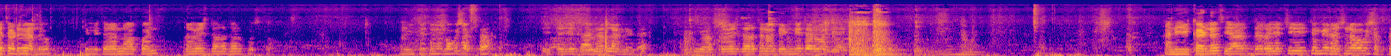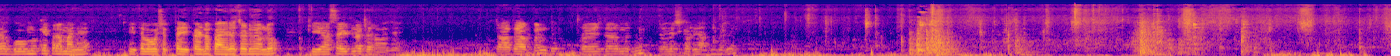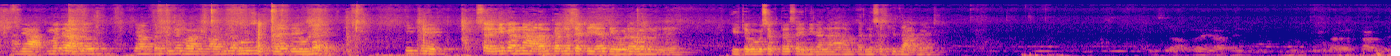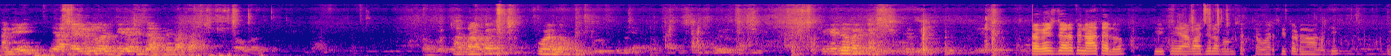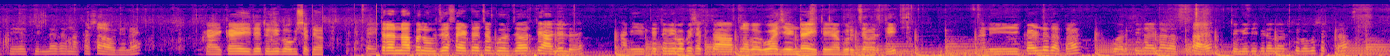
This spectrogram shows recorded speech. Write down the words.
पायऱ्या चढून आलो की मित्रांनो आपण प्रवेशद्वाराजवळ पोचतो. तर इथे तुम्ही बघू शकता इथे जे बॅनर लागलेलं आहे या प्रवेशद्वाराचं नाव दिंडी दरवाजा आहे. आणि इकडनंच या दरवाजाची तुम्ही रचना बघू शकता गोमुखीप्रमाणे आहे. इथे बघू शकता इकडनं पायऱ्या चढून आलो की या साईडला दरवाजा आहे. तर आता आपण प्रवेशद्वारामधून प्रवेश करूया आतमध्ये. आणि आतमध्ये आलो की आपण इथे बाजूला बघू शकता देवडा आहे. इथे सैनिकांना आराम करण्यासाठी या देवडा बनवल्या आहे. इथे बघू शकता सैनिकांना आराम करण्यासाठी जागा आहे. आणि या साईडून वरती जायचं आपल्याला आता. आता आपण वर जाऊ. प्रवेशद्वारातून आत आलो. इथे या बाजूला बघू शकता वरती चढून आलो की. इथे किल्ल्याचा नकाशा लावलेला आहे. काय काय इथे तुम्ही बघू शकता. मित्रांनो आपण उर्जा साईडच्या बुर्जावरती आलेलो आहे. आणि इथे तुम्ही बघू शकता आपला भगवा झेंडा इथे या बुर्जावरती. आणि इकडनंच आता वरती जायला रस्ता आहे. तुम्ही तिकडे वरती बघू शकता.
